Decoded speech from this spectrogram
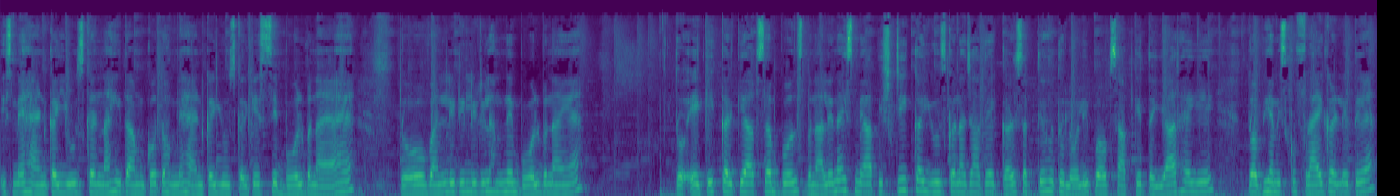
इसमें हैंड का यूज़ करना ही था हमको तो हमने हैंड का यूज़ करके इससे बोल बनाया है। तो वन लिटिल लिटिल हमने बोल बनाए हैं। तो एक एक करके आप सब बोल्स बना लेना। इसमें आप स्टिक का यूज़ करना चाहते हैं, कर सकते हो। तो लॉलीपॉप्स आपके तैयार है ये। तो अभी हम इसको फ्राई कर लेते हैं।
